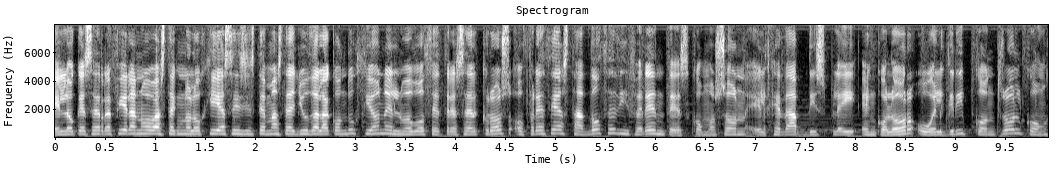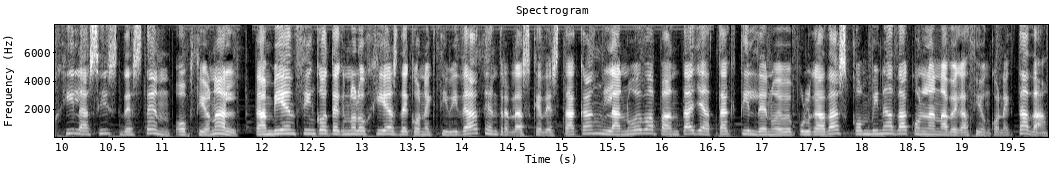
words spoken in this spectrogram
En lo que se refiere a nuevas tecnologías y sistemas de ayuda a la conducción, el nuevo C3 Aircross ofrece hasta 12 diferentes, como son el Head-Up Display en color o el Grip Control con Hill Assist de Sten, opcional. También cinco tecnologías de conectividad, entre las que destacan la nueva pantalla táctil de 9 pulgadas combinada con la navegación conectada.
